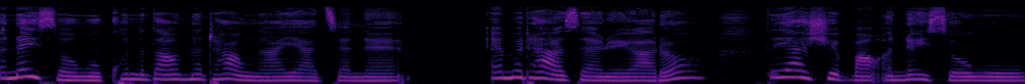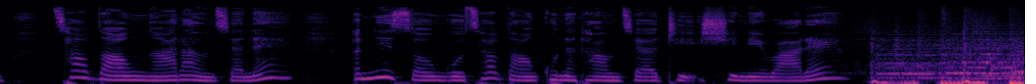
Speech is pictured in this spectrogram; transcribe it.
အနှိမ့်ဆုံးကို92,500ကျပ်နဲ့ အမထဆန်တွေကတော့108ပေါင်အနှိမ့်ဆုံးကို6500ကျပ်နဲ့အမြင့်ဆုံးကို6900ကျပ်အထိရှိနေပါတယ်။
